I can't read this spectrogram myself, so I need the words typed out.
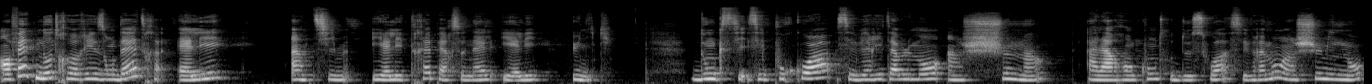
en fait, notre raison d'être, elle est intime et elle est très personnelle et elle est unique. Donc c'est pourquoi c'est véritablement un chemin à la rencontre de soi. C'est vraiment un cheminement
